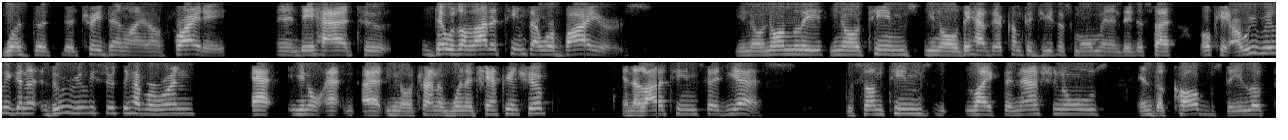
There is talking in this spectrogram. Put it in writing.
was the the trade deadline on Friday and they had to there was a lot of teams that were buyers. You know, normally, you know, teams, you know, they have their come to Jesus moment and they decide, okay, are we really gonna do we really seriously have a run at you know at at you know trying to win a championship? And a lot of teams said yes. But some teams like the Nationals and the Cubs, they looked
